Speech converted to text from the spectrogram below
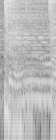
teu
